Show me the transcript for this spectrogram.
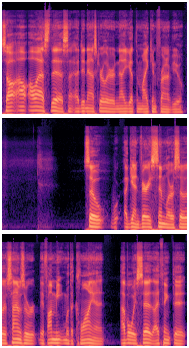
So I'll, I'll ask this. I, didn't ask earlier. And now you got the mic in front of you. So again, very similar. So there's times where if I'm meeting with a client, I've always said I think that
